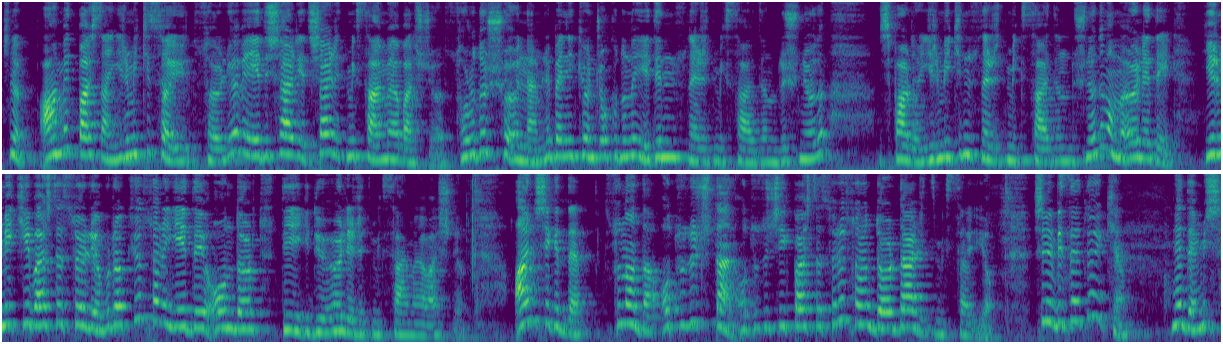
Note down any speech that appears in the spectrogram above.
Şimdi Ahmet baştan 22 sayı söylüyor ve 7'şer 7'şer ritmik saymaya başlıyor. Soruda şu önemli. Ben ilk önce okuduğumda 7'nin üstüne ritmik saydığını düşünüyordum. Pardon 22'nin üstüne ritmik saydığını düşünüyordum ama öyle değil. 22'yi başta söylüyor bırakıyor sonra 7, 14 diye gidiyor öyle ritmik saymaya başlıyor. Aynı şekilde Suna da 33'ten 33 ilk başta söylüyor sonra 4'er ritmik sayıyor. Şimdi bize diyor ki ne demiş?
